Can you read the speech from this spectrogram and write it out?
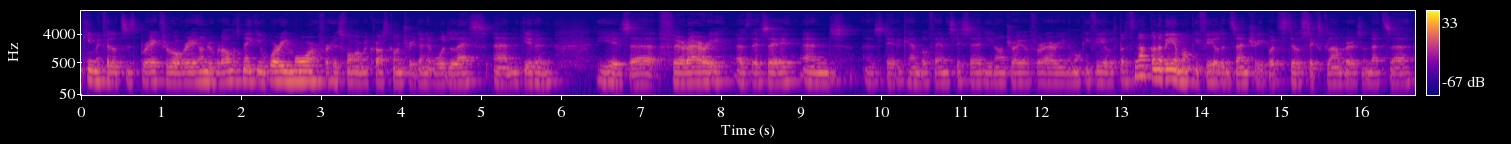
Keane McPhillips' breakthrough over eight hundred would almost make you worry more for his form across country than it would less. Um, given he is a Ferrari, as they say, and as David Campbell famously said, you don't drive a Ferrari in a mucky field. But it's not going to be a mucky field in Santry, but still six kilometers, and that's uh,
